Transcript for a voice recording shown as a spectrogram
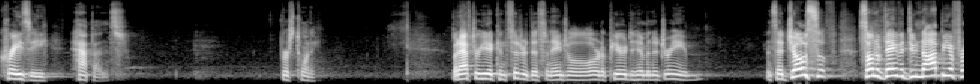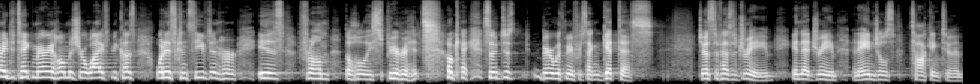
crazy happens. Verse 20. But after he had considered this, an angel of the Lord appeared to him in a dream and said, Joseph, son of David, do not be afraid to take Mary home as your wife because what is conceived in her is from the Holy Spirit. Okay, so just bear with me for a second. Get this. Joseph has a dream. In that dream, an angel's talking to him.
